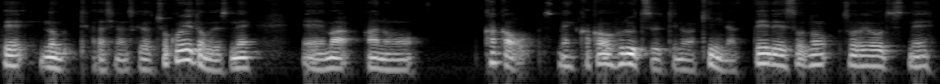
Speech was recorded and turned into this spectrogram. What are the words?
て飲むって形なんですけど、チョコレートもですね、えー、まあ、あの、カカオですね。カカオフルーツっていうのは木になって、で、その、それをですね、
